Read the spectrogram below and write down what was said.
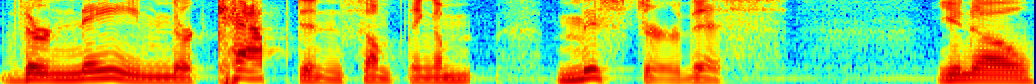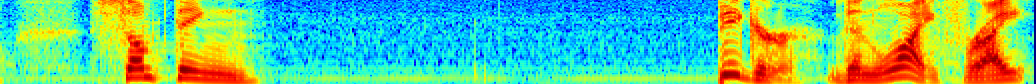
their name, their captain, something, a Mister this, you know, something bigger than life, right?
